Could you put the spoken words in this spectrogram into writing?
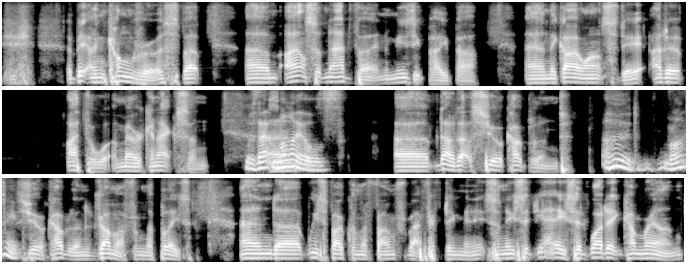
a bit incongruous, but um, I answered an advert in a music paper, and the guy who answered it had a, I thought, American accent. Was that um, Miles? Uh, no, that's Stewart Copeland. Oh, right. Stewart Copeland, a drummer from the police. And uh, we spoke on the phone for about 15 minutes. And he said, Yeah, he said, Why don't you come round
